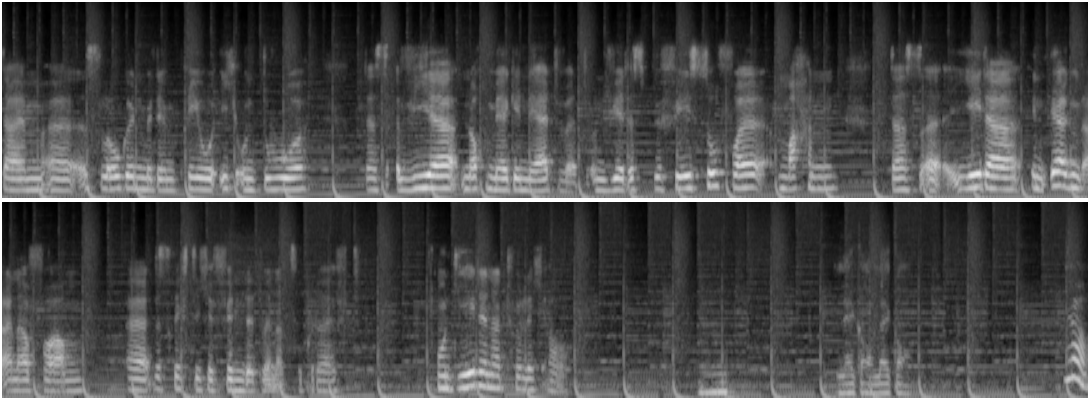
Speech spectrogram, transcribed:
deinem äh, Slogan mit dem Prio Ich und Du, dass wir noch mehr genährt wird und wir das Buffet so voll machen, dass äh, jeder in irgendeiner Form äh, das Richtige findet, wenn er zugreift. Und jede natürlich auch. Lecker, lecker. Ja.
